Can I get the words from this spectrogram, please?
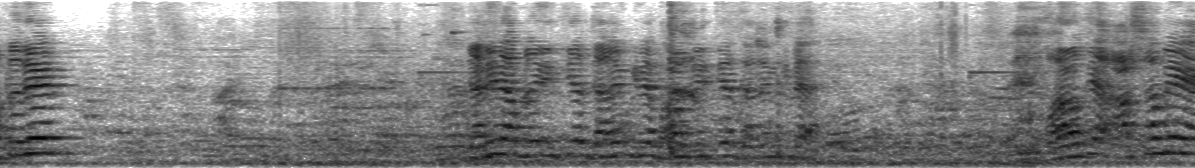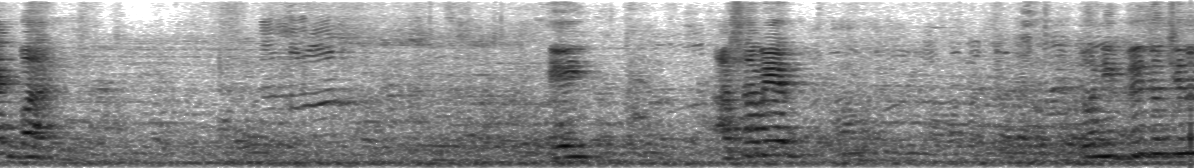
আপনাদের জানি না আপনার ইতিহাস জানেন কিনা? ভারতের ইতিহাস জানেন কিনা? ভারতে আসামে একবার এই আসামের তো নিগৃহীত ছিল।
